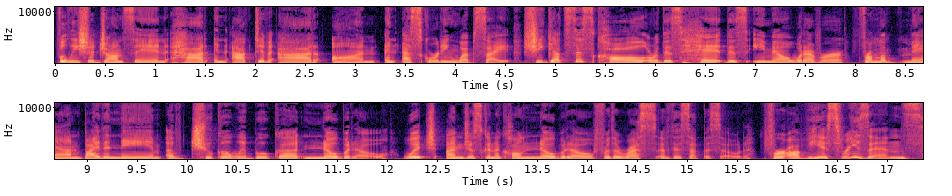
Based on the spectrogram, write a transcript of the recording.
Felicia Johnson had an active ad on an escorting website. She gets this call or this hit, this email, whatever, from a man by the name of Chukwuebuka Nwobodo, which I'm just going to call Nwobodo for the rest of this episode for obvious reasons.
